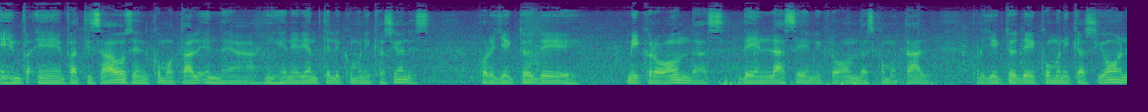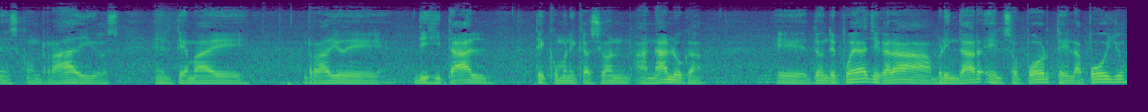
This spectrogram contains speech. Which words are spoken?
enfatizados en, como tal en la ingeniería en telecomunicaciones, proyectos de microondas, de enlace de microondas como tal, proyectos de comunicaciones con radios, en el tema de radio de digital, de comunicación análoga, eh, donde pueda llegar a brindar el soporte, el apoyo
